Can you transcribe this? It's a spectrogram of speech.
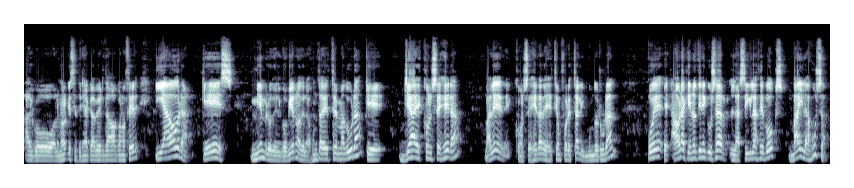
algo a lo mejor que se tenía que haber dado a conocer, y ahora que es miembro del gobierno de la Junta de Extremadura, que ya es consejera, ¿vale? Consejera de gestión forestal y mundo rural, pues eh, ahora que no tiene que usar las siglas de Vox, va y las usa.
